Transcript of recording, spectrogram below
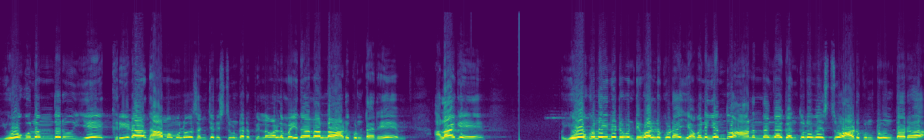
యోగులందరూ ఏ క్రీడాధామములో సంచరిస్తూ ఉంటారు? పిల్లవాళ్ళు మైదానాల్లో ఆడుకుంటారే? అలాగే యోగులైనటువంటి వాళ్ళు కూడా ఎవనియందు ఆనందంగా గంతులు వేస్తూ ఆడుకుంటూ ఉంటారో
